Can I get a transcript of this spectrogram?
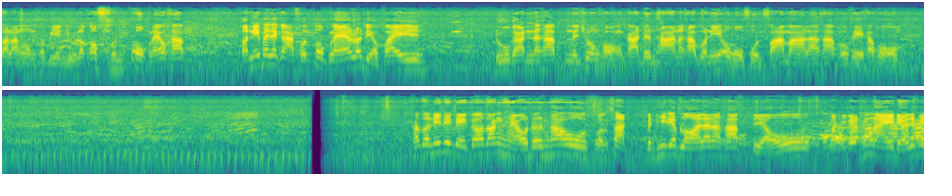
กำลังลงทะเบียนอยู่แล้วก็ฝนตกแล้วครับ ตอนนี้บรรยากาศฝนตกแล้วแล้วเดี๋ยวไปดูกันนะครับในช่วงของการเดินทางนะครับ วันนี้โอ้โหฝนฟ้ามาแล้วครับ โอเคครับผม ครับตอนนี้เด็กๆก็ตั้งแถวเดินเข้าสวนสัตว์เป็นที่เรียบร้อยแล้วนะครับ เดี๋ยวบรรยากาศข้างในเดี๋ยวจะไป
